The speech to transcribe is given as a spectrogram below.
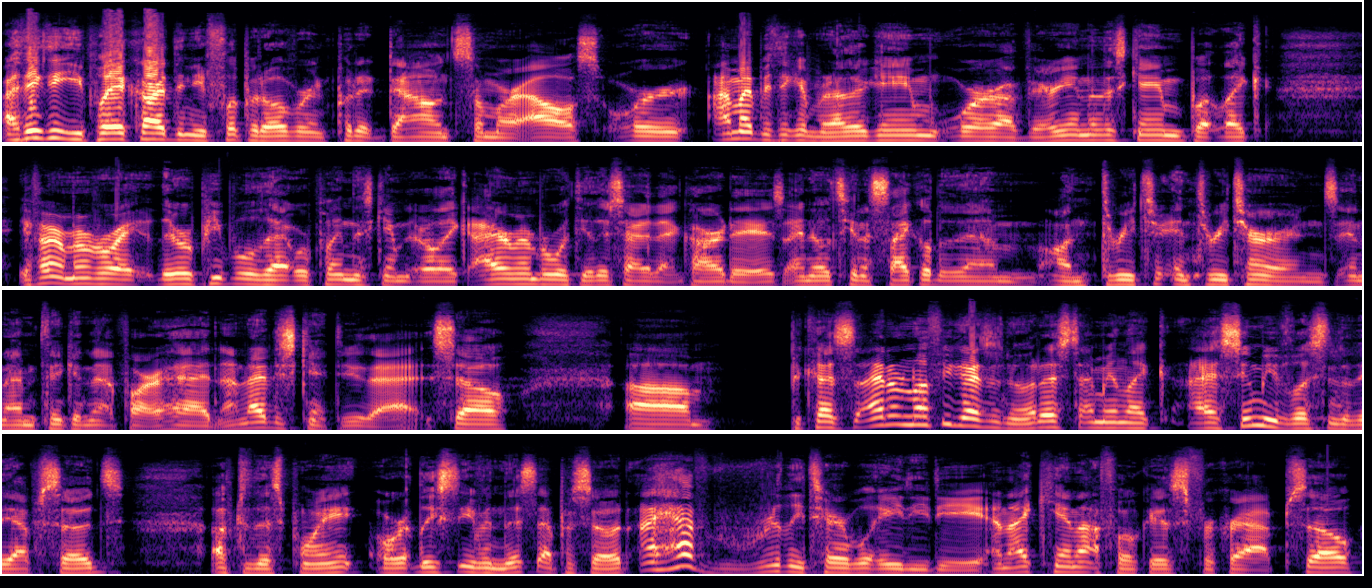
I think that you play a card, then you flip it over and put it down somewhere else. Or I might be thinking of another game or a variant of this game, but like. If I remember right, there were people that were playing this game that were like, "I remember what the other side of that card is. I know it's going to cycle to them on three tu- in three turns, and I'm thinking that far ahead, and I just can't do that." So, um, because I don't know if you guys have noticed. I mean, like, I assume you've listened to the episodes up to this point, or at least even this episode. I have really terrible ADD, and I cannot focus for crap. So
